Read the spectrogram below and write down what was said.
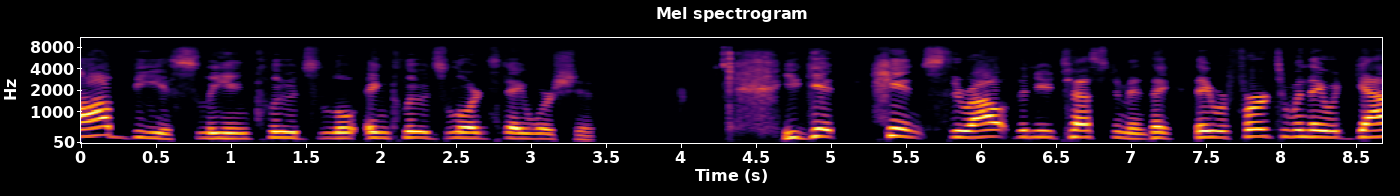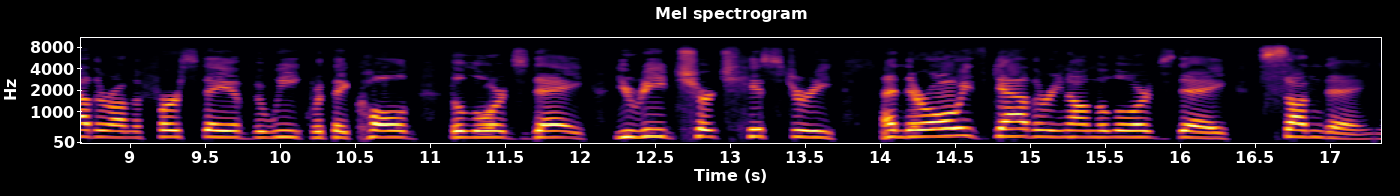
obviously includes, includes Lord's Day worship. You get hints throughout the New Testament. They, they refer to when they would gather on the first day of the week, what they called the Lord's Day. You read church history, and they're always gathering on the Lord's Day, Sunday.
